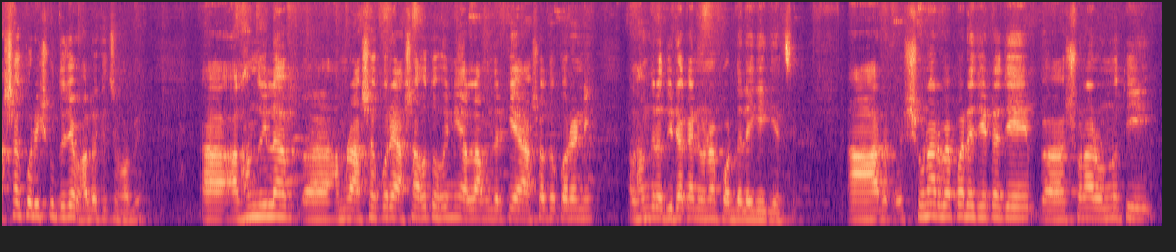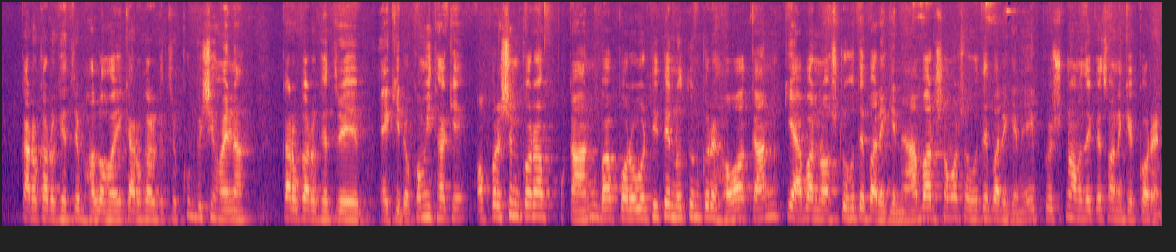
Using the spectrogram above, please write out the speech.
আশা করি শুধু যে ভালো কিছু হবে। আলহামদুলিল্লাহ আমরা আশা করে আশাহত হইনি, আল্লাহ আমাদেরকে আশাহত করেনি। আলহামদুলিল্লাহ, দুইটা কানে ওনার পর্দা লেগে গিয়েছে। আর সোনার ব্যাপারে যেটা যে সোনার উন্নতি কারও কারও ক্ষেত্রে ভালো হয়, কারও কারও ক্ষেত্রে খুব বেশি হয় না। কারও কারও ক্ষেত্রে একই রকমই থাকে। অপারেশন করা কান বা পরবর্তীতে নতুন করে হওয়া কান কি আবার নষ্ট হতে পারে কিনা, আবার সমস্যা হতে পারে কিনা, এই প্রশ্ন আমাদের কাছে অনেকে করেন।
